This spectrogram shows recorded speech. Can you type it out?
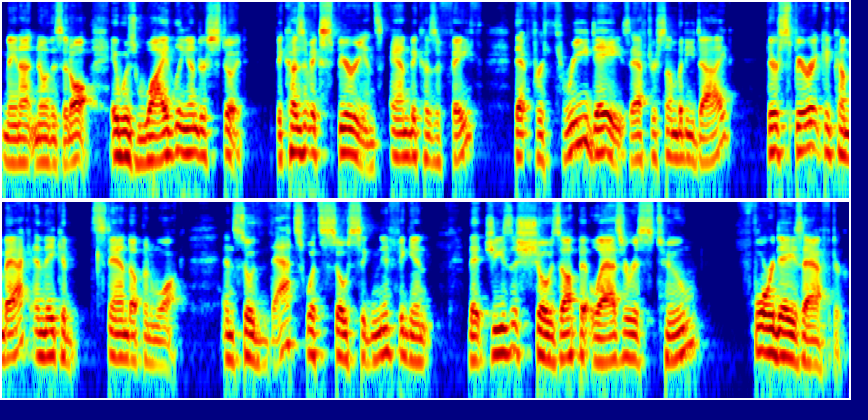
may not know this at all. It was widely understood because of experience and because of faith that for three days after somebody died, their spirit could come back and they could stand up and walk. And so that's what's so significant that Jesus shows up at Lazarus' tomb four days after,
